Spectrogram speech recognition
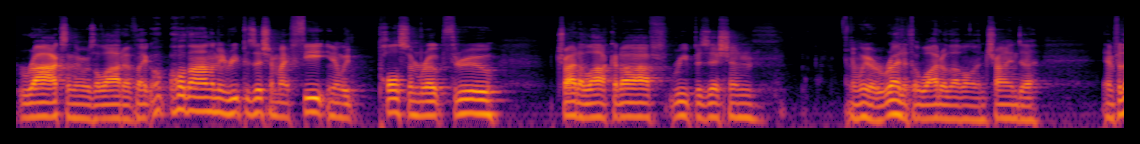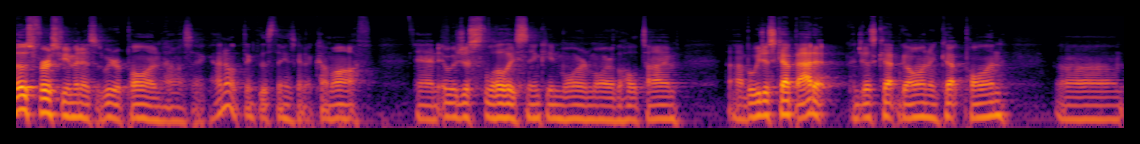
rocks, and there was a lot of like, oh, hold on, let me reposition my feet. You know, we'd pull some rope through, try to lock it off, reposition, and we were right at the water level and trying to. And for those first few minutes as we were pulling, I was like, I don't think this thing's going to come off. And it was just slowly sinking more and more the whole time. Uh, but we just kept at it and just kept going and kept pulling. Um,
